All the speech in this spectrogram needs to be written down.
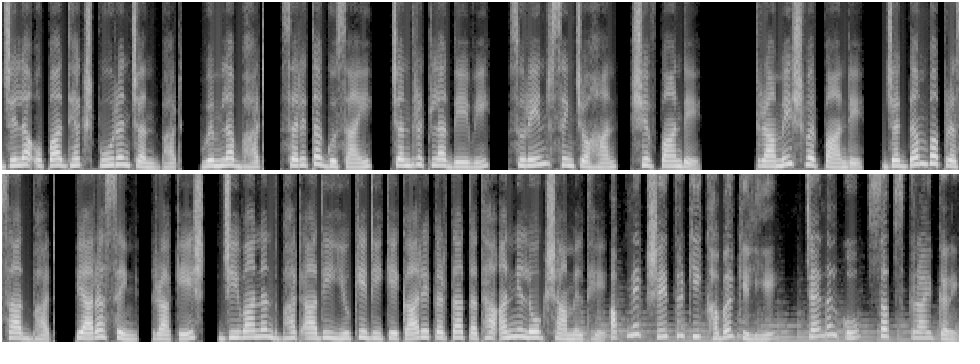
जिला उपाध्यक्ष पूरन चंद भट्ट विमला भट्ट सरिता गुसाई चंद्रकला देवी सुरेंद्र सिंह चौहान शिव पांडे रामेश्वर पांडे जगदम्बा प्रसाद भट्ट प्यारा सिंह राकेश जीवानंद भट्ट आदि यूकेडी के कार्यकर्ता तथा अन्य लोग शामिल थे अपने क्षेत्र की खबर के लिए चैनल को सब्सक्राइब करें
